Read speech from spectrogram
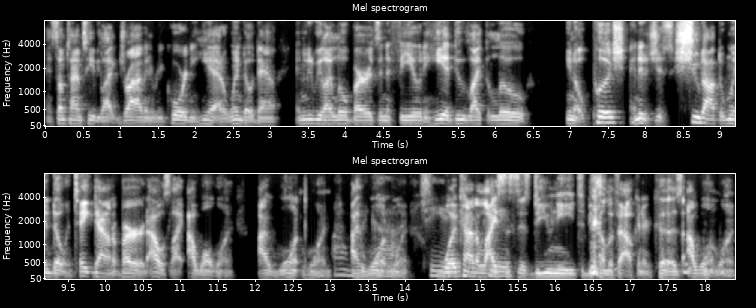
and sometimes he'd be like driving and recording. He had a window down, and it'd be like little birds in the field, and he'd do like the little, you know, push, and it'd just shoot out the window and take down a bird. I was like, I want one. I want one. Oh I want God. one. Jeez, what kind of licenses do you need to become a falconer? Because I want one.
